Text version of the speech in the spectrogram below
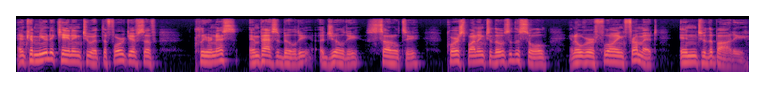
and communicating to it the four gifts of clearness, impassibility, agility, subtlety, corresponding to those of the soul and overflowing from it into the body.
